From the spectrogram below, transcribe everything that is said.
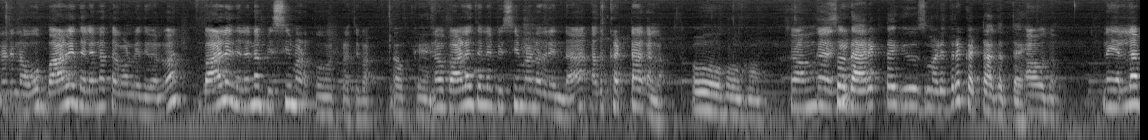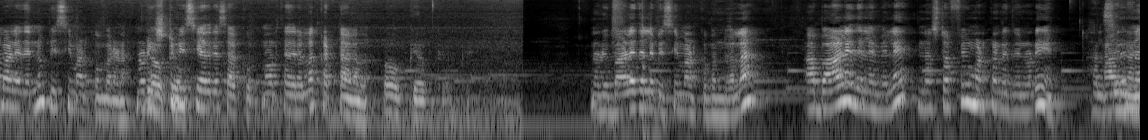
ನೋಡಿ ನಾವು ಬಾಳೆದೆಲೆನ ತಗೊಂಡಿದೀವಲ್ವಾ? ಬಾಳೆದೆಲೆನ ಬಿಸಿ ಮಾಡ್ಕೋಬೇಕು ಪ್ರತಿಭಾ. ಓಕೆ. ನಾವು ಬಾಳೆದೆಲೆ ಬಿಸಿ ಮಾಡೋದ್ರಿಂದ ಅದು ಕಟ್ಟಾಗಲ್ಲ ಓ ಹೋ. ಸೊ ಹಂಗಾಗಿ ಸೊ ಡೈರೆಕ್ಟಾಗಿ ಯೂಸ್ ಮಾಡಿದ್ರೆ ಕಟ್ ಆಗುತ್ತೆ. ಹೌದು. ನಾ ಎಲ್ಲ ಬಾಳೆದನ್ನು ಬಿಸಿ ಮಾಡ್ಕೊಂಬರೋಣ ನೋಡಿ ಇಷ್ಟು ಬಿಸಿ ಆದ್ರೆ ಸಾಕು. ನೋಡ್ತಾ ಇದ್ರಲ್ಲ ಕಟ್ಟಾಗಲ್ಲ ಓಕೆ ಓಕೆ ಓಕೆ ನೋಡಿ ಬಾಳೆದೆಲೆ ಬಿಸಿ ಮಾಡ್ಕೊಂಡ್ ಬಂದ್ವಲ್ಲ? ಆ ಬಾಳೆದೆಲೆ ಮೇಲೆ ನಾ ಸ್ಟಫಿಂಗ್ ಮಾಡ್ಕೊಂಡಿದ್ವಿ ನೋಡಿ. ಹಲಸಿನ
